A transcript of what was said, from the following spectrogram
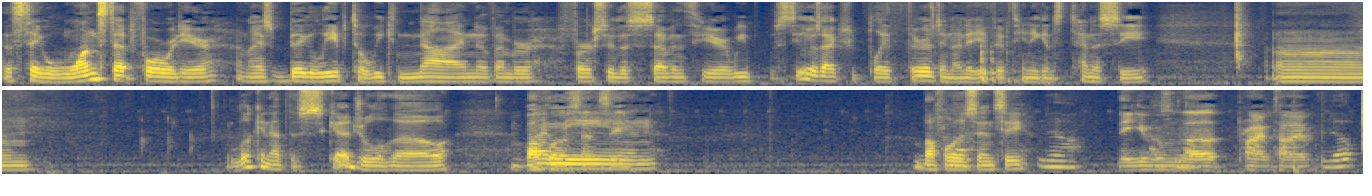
let's take one step forward here. A nice big leap to week nine, November first through the seventh. Here, we Steelers actually play Thursday night at eight fifteen against Tennessee. Um, looking at the schedule though, Buffalo, I Cincy. Buffalo, Yeah. Cincy. yeah. They give them the prime time. Yep.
